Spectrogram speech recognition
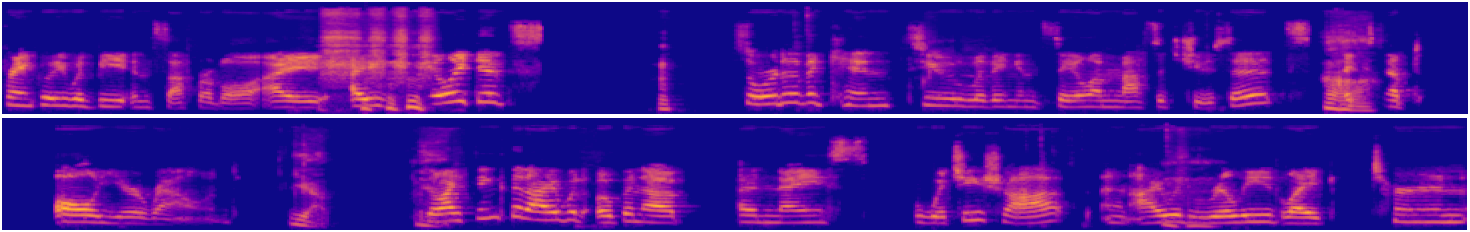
frankly would be insufferable. I I feel like it's sort of akin to living in Salem, Massachusetts, uh-huh. except all year round. Yeah. yeah. So I think that I would open up a nice witchy shop and I would mm-hmm. really like turn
